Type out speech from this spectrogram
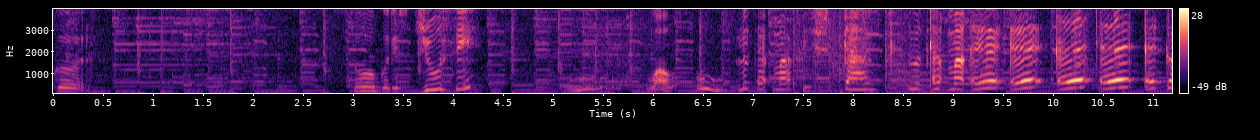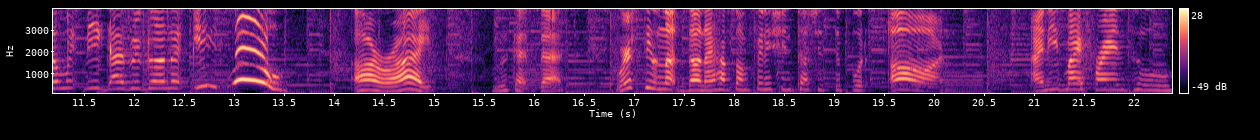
good. So good. It's juicy. Ooh, wow Ooh, look at my fish guys. Look at my eh eh eh eh eh. Come with me guys. We're gonna eat. Woo! All right. Look at that. We're still not done. I have some finishing touches to put on. I need my friends who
